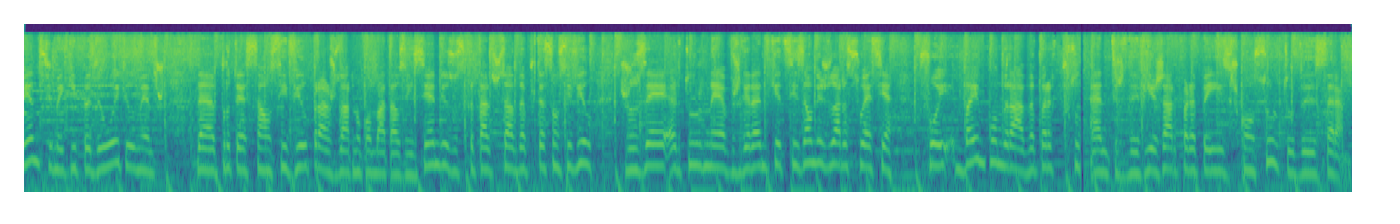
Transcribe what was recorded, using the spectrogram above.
equipamentos e uma equipa de oito elementos da Proteção Civil para ajudar no combate aos incêndios. O secretário de Estado da Proteção Civil, José Artur Neves, garante que a decisão de ajudar a Suécia foi bem ponderada para que Portugal, antes de viajar para países com surto de sarampo.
